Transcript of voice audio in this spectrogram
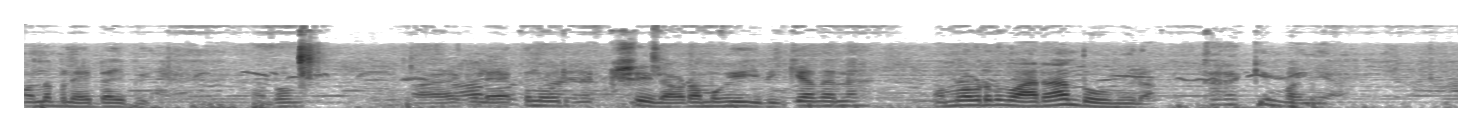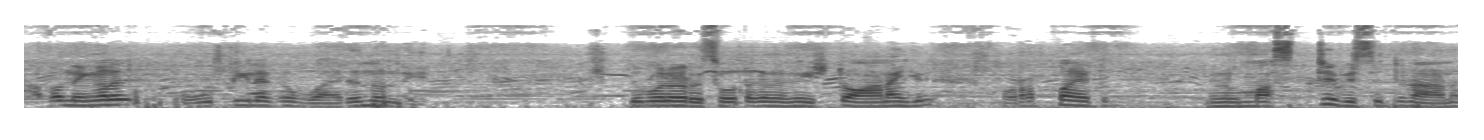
വന്നപ്പോൾ ലേറ്റായി പോയി. അപ്പം അയാൾക്ക് ലേക്കുന്ന ഒരു രക്ഷയില്ല. അവിടെ നമുക്ക് ഇരിക്കാൻ തന്നെ നമ്മളവിടുന്ന് വരാൻ തോന്നൂല. അത്രയ്ക്കും ഭംഗിയാണ് അപ്പോൾ നിങ്ങൾ ഊട്ടിയിലൊക്കെ വരുന്നുണ്ടെങ്കിൽ ഇതുപോലെ റിസോർട്ടൊക്കെ നിങ്ങൾക്ക് ഇഷ്ടമാണെങ്കിൽ ഉറപ്പായിട്ടും നിങ്ങൾ മസ്റ്റ് വിസിറ്റഡാണ്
